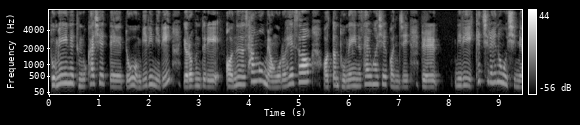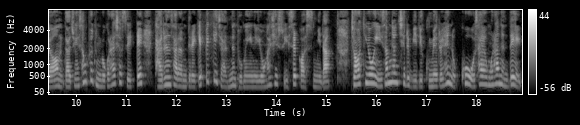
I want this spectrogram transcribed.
도메인을 등록하실 때에도 미리미리 여러분들이 어느 상호명으로 해서 어떤 도메인을 사용하실 건지를 미리 캐치를 해 놓으시면 나중에 상표 등록을 하셨을 때 다른 사람들에게 뺏기지 않는 도메인을 이용하실 수 있을 것 같습니다. 저 같은 경우에 2, 3년치를 미리 구매를 해 놓고 사용을 하는데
